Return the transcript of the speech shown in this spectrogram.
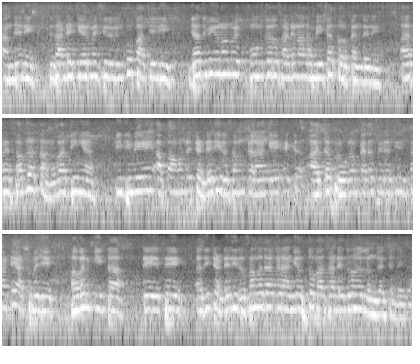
ਆਉਂਦੇ ਨੇ ਤੇ ਸਾਡੇ ਚੇਅਰਮੈਨ ਸ਼੍ਰੀ ਰਿੰਕੂ ਪਾਤੀ ਜੀ, ਜਦ ਵੀ ਉਹਨਾਂ ਨੂੰ ਇੱਕ ਫੋਨ ਕਰੋ ਸਾਡੇ ਨਾਲ ਹਮੇਸ਼ਾ ਤੁਰ ਪੈਂਦੇ ਨੇ। ਔਰ ਮੈਂ ਸਭ ਦਾ ਧੰਨਵਾਦੀ ਹਾਂ ਕਿ ਜਿਵੇਂ ਆਪਾਂ ਹੁਣ ਝੰਡੇ ਦੀ ਰਸਮ ਕਰਾਂਗੇ, ਇੱਕ ਅੱਜ ਦਾ ਪ੍ਰੋਗਰਾਮ ਪਹਿਲਾਂ ਸਵੇਰੇ ਅਸੀਂ 8:30 ਵਜੇ ਹਵਨ ਕੀਤਾ ਤੇ ਇੱਥੇ ਅਸੀਂ ਝੰਡੇ ਦੀ ਰਸਮ ਅਦਾ ਕਰਾਂਗੇ, ਉਸ ਤੋਂ ਬਾਅਦ ਸਾਡੇ ਇਧਰੋਂ ਲੰਗਰ ਚੱਲੇਗਾ।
